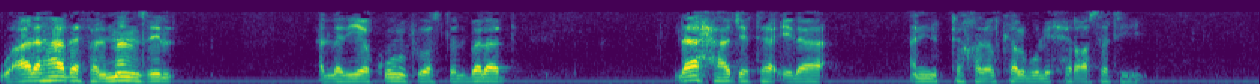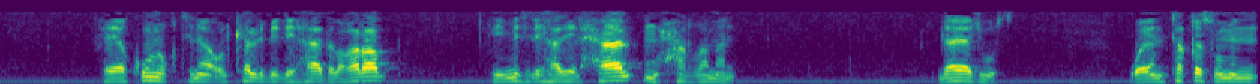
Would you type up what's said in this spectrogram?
وعلى هذا فالمنزل الذي يكون في وسط البلد لا حاجة إلى أن يتخذ الكلب لحراسته. فيكون اقتناء الكلب لهذا الغرض في مثل هذه الحال محرما. لا يجوز. وينتقص من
